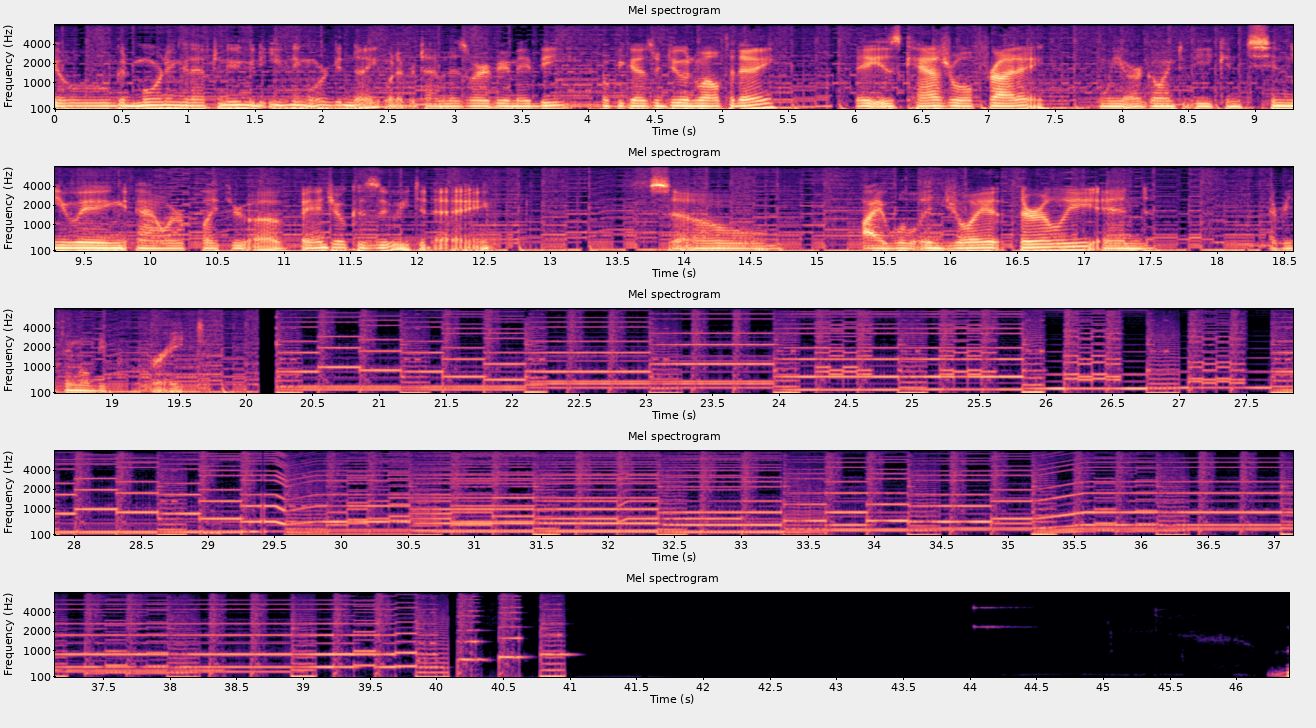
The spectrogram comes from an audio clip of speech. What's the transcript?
Yo, good morning, good afternoon, good evening, or good night, whatever time it is, wherever you may be. Hope you guys are doing well today. Today is Casual Friday. We are going to be continuing our playthrough of Banjo Kazooie today. So, I will enjoy it thoroughly and everything will be great.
